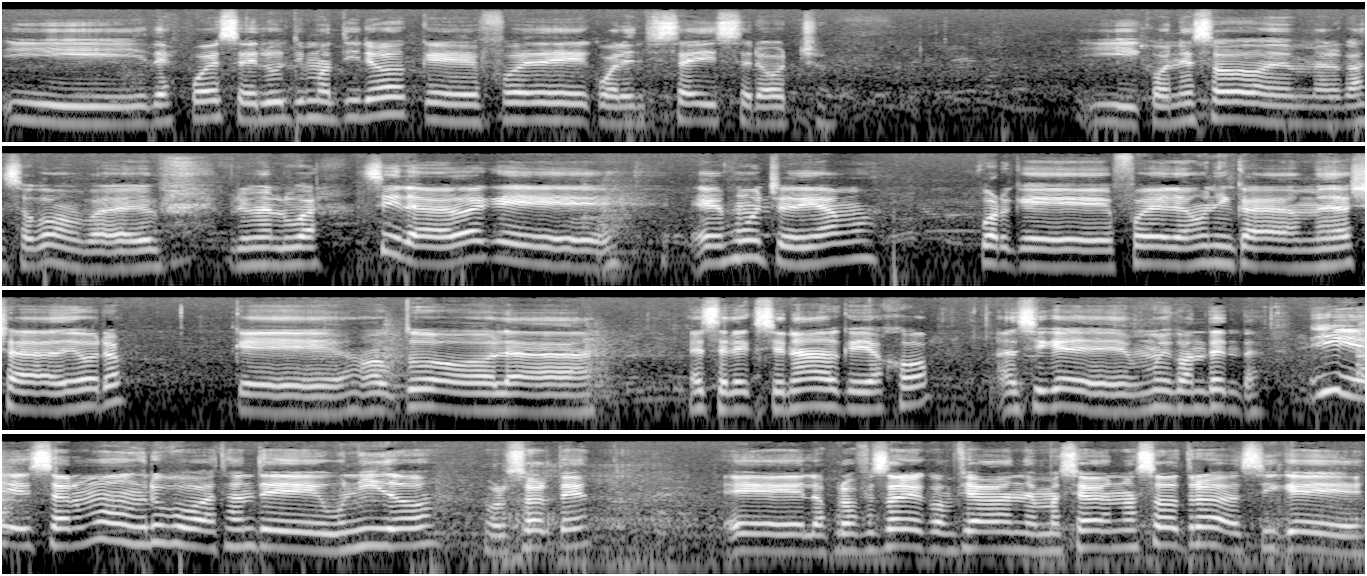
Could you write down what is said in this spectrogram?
y después el último tiro que fue de 46.08. Y con eso eh, me alcanzó como para el primer lugar. Sí, la verdad que es mucho, digamos, porque fue la única medalla de oro que obtuvo el seleccionado que viajó, así que muy contenta. Y se armó un grupo bastante unido, por suerte. Eh, los profesores confiaban demasiado en nosotros, así que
